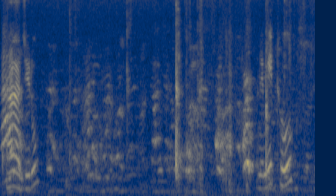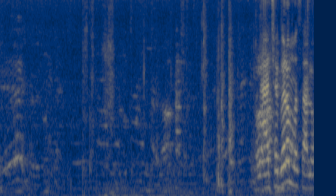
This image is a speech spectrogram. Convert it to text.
ધાણા જીરું. અને મીઠું. આ છે ગરમ મસાલો.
